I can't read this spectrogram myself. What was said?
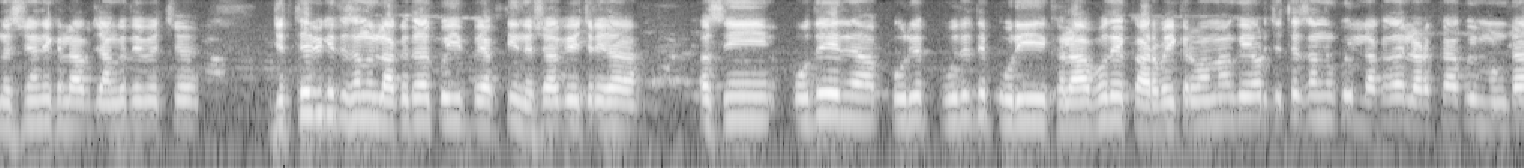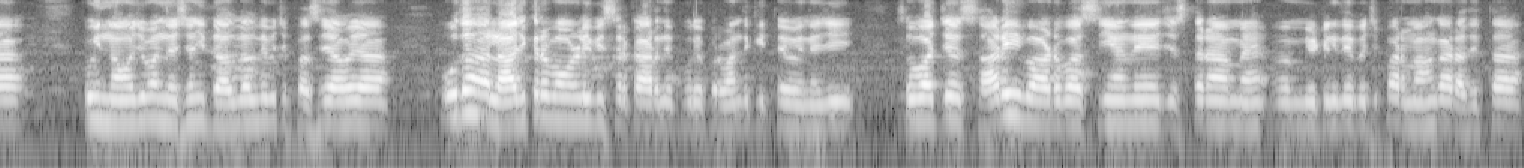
ਨਸ਼ਿਆਂ ਦੇ ਖਿਲਾਫ ਜੰਗ ਦੇ ਵਿੱਚ। ਜਿੱਥੇ ਵੀ ਕਿਤੇ ਸਾਨੂੰ ਲੱਗਦਾ ਕੋਈ ਵਿਅਕਤੀ ਨਸ਼ਾ ਵੇਚ ਰਿਹਾ, ਅਸੀਂ ਉਹਦੇ ਨਾਲ ਪੂਰੇ ਪੂਰੇ ਤੇ ਪੂਰੀ ਖਿਲਾਫ ਉਹਦੇ ਕਾਰਵਾਈ ਕਰਵਾਵਾਂਗੇ ਔਰ ਜਿੱਥੇ ਸਾਨੂੰ ਕੋਈ ਲੱਗਦਾ ਲੜਕਾ, ਕੋਈ ਮੁੰਡਾ, ਕੋਈ ਨੌਜਵਾਨ ਨਸ਼ਿਆਂ ਦੀ ਦਲਦਲ ਦੇ ਵਿੱਚ ਫਸਿਆ ਹੋਇਆ, ਉਹਦਾ ਇਲਾਜ ਕਰਵਾਉਣ ਲਈ ਵੀ ਸਰਕਾਰ ਨੇ ਪੂਰੇ ਪ੍ਰਬੰਧ ਕੀਤੇ ਹੋਏ ਨੇ ਜੀ। ਸੋ ਅੱਜ ਸਾਰੇ ਵਾਰਡ ਵਾਸੀਆਂ ਨੇ ਜਿਸ ਤਰ੍ਹਾਂ ਮਹਿ- ਮੀਟਿੰਗ ਦੇ ਵਿੱਚ ਭਰਮਾ ਹੰਗਾਰਾ ਦਿੱਤਾ।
